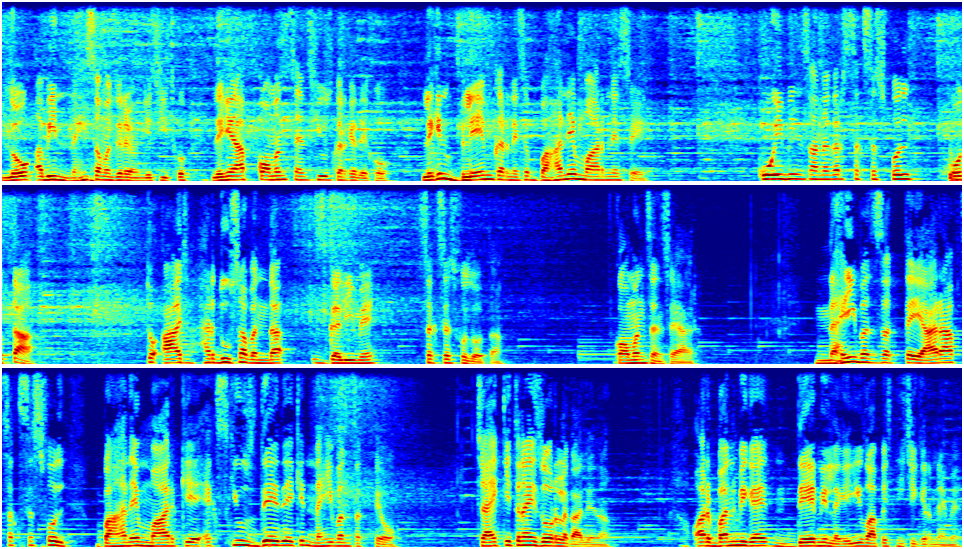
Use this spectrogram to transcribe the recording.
लोग अभी नहीं समझ रहे होंगे इस चीज़ को, लेकिन आप कॉमन सेंस यूज़ करके देखो। लेकिन ब्लेम करने से, बहाने मारने से कोई भी इंसान अगर सक्सेसफुल होता तो आज हर दूसरा बंदा इस गली में सक्सेसफुल होता। कॉमन सेंस है यार। नहीं बन सकते यार आप सक्सेसफुल बहाने मार के एक्सक्यूज दे दे के नहीं बन सकते हो। चाहे कितना ही ज़ोर लगा लेना। और बन भी गए, देर नहीं लगेगी वापस नीचे गिरने में।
